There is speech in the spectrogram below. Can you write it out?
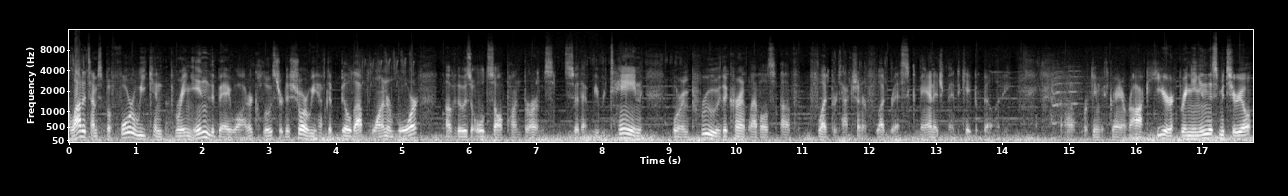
a lot of times before we can bring in the bay water closer to shore, we have to build up one or more of those old salt pond berms so that we retain or improve the current levels of flood protection or flood risk management capability. Uh, working with Graniterock here, bringing in this material,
